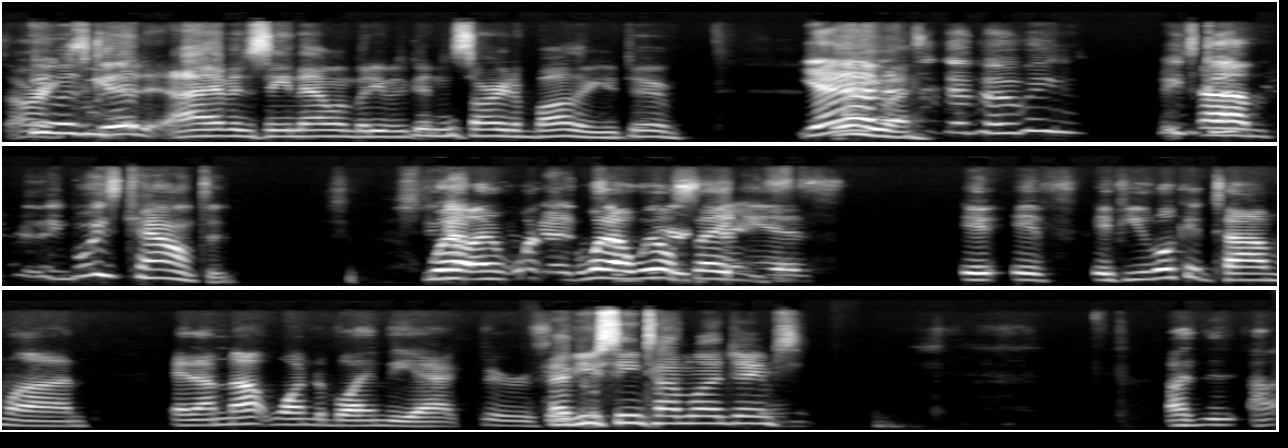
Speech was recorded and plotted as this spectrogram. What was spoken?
Sorry. He was good. I haven't seen that one, but he was good. And sorry to bother you too. Yeah, Anyway. that's a good movie. He's good. Um, everything. Boy, he's talented. He's well, and what, what I will say taste. is, if if if you look at timeline, and I'm not one to blame the actors. Have you seen Timeline, James? Uh, uh,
